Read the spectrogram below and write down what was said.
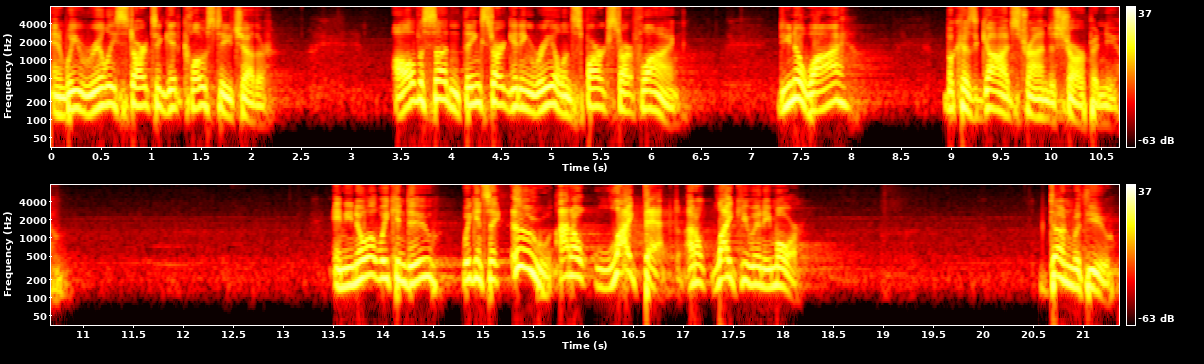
and we really start to get close to each other, all of a sudden things start getting real and sparks start flying. Do you know why? Because God's trying to sharpen you. And you know what we can do? We can say, Ooh, I don't like that. I don't like you anymore. Done with you.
